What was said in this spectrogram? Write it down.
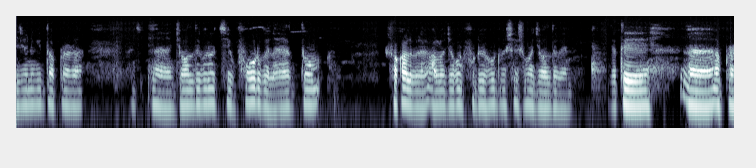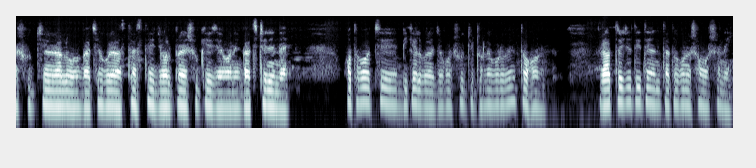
এই জন্য কিন্তু আপনারা জল দেবেন হচ্ছে ভোরবেলা, একদম সকালবেলা, আলো যখন ফুটে ফুটবে সেই সময় জল দেবেন। যাতে আপনার সূর্যের আলো গাছের উপরে আস্তে আস্তে জল প্রায় শুকিয়ে যায় মানে গাছ টেনে নেয়। অথবা হচ্ছে বিকেলবেলা যখন সূর্য ঢলে পড়বে তখন, রাত্রে যদি দেন তাতে কোনো সমস্যা নেই।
